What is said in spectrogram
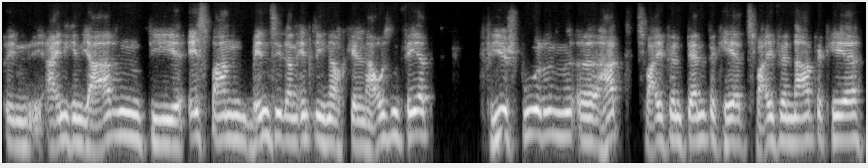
in einigen Jahren die S-Bahn, wenn sie dann endlich nach Gelnhausen fährt, vier Spuren äh, hat, zwei für den Fernverkehr, zwei für den Nahverkehr.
